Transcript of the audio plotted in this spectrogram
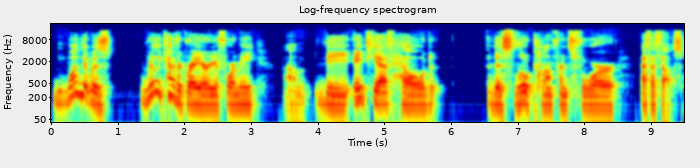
one that was really kind of a gray area for me. Um, the ATF held this little conference for FFLs.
